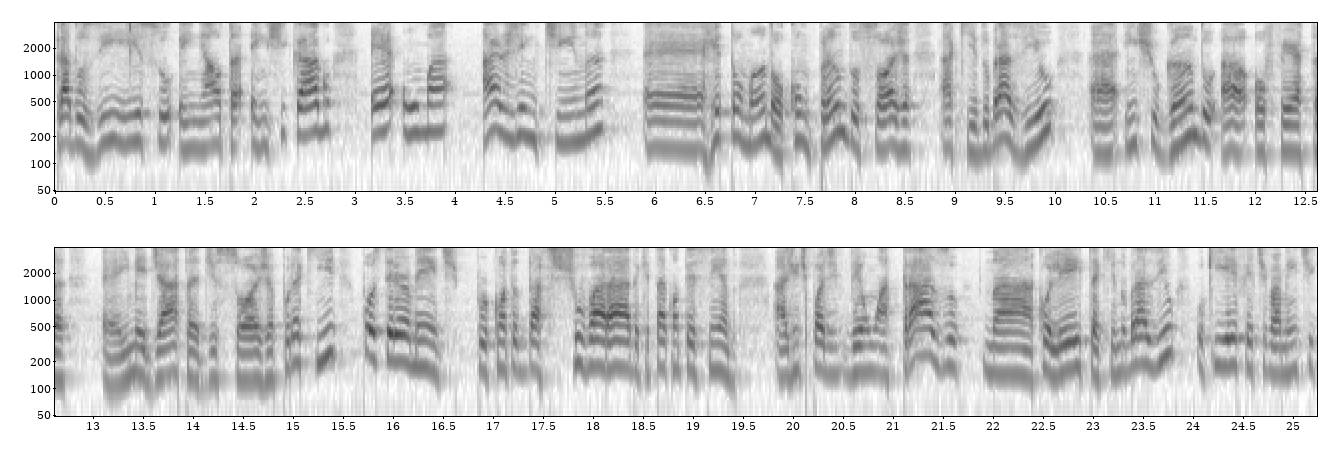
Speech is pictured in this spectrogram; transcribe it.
traduzir isso em alta em Chicago é uma Argentina é, retomando ou comprando soja aqui do Brasil, é, enxugando a oferta é, imediata de soja por aqui. Posteriormente, por conta da chuvarada que está acontecendo, a gente pode ver um atraso na colheita aqui no Brasil, o que efetivamente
